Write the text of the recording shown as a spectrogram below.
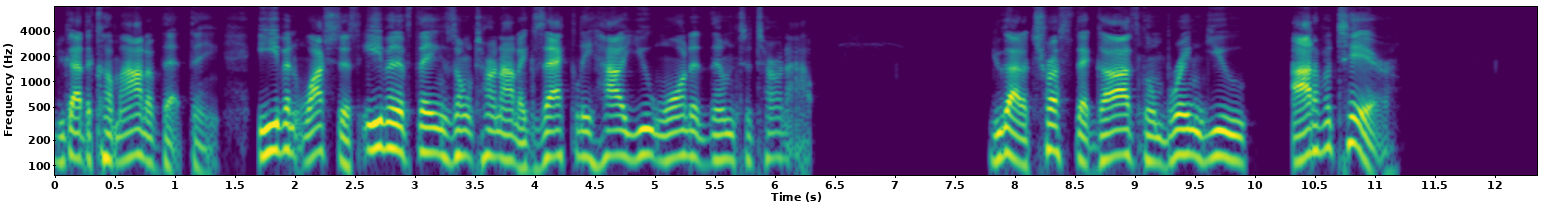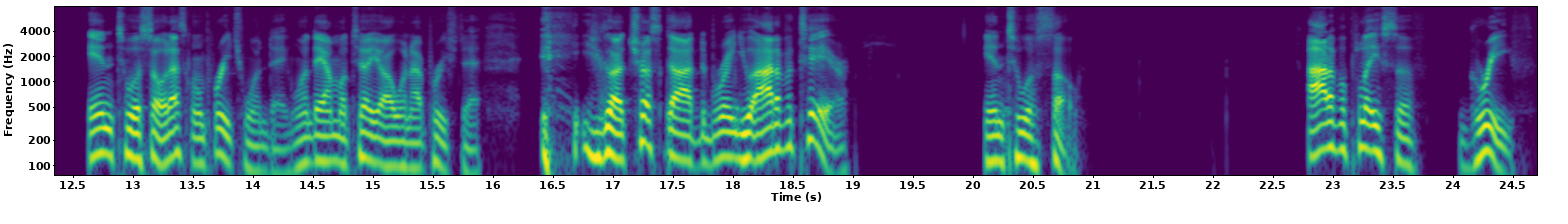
You got to come out of that thing. Even, watch this, even if things don't turn out exactly how you wanted them to turn out, you got to trust that God's going to bring you out of a tear into a soul. That's going to preach one day. One day I'm going to tell y'all when I preach that. you got to trust God to bring you out of a tear into a soul. Out of a place of grief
